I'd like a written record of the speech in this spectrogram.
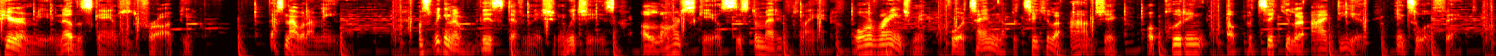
pyramid, and other scams to defraud people. That's not what I mean, though. I'm speaking of this definition, which is a large scale systematic plan or arrangement for attaining a particular object or putting a particular idea into effect.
